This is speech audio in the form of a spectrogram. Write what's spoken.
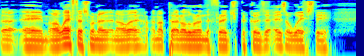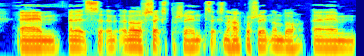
Uh, um, I left this one out, and I and I put another one in the fridge because it is a Westie, um, and it's another six percent, six and a half percent number. Um,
